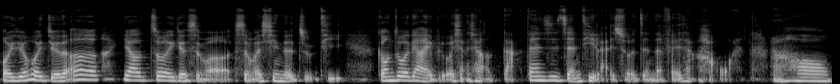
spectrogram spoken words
我就会觉得，呃，要做一个什么什么新的主题，工作量也比我想象的大，但是整体来说真的非常好玩。然后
